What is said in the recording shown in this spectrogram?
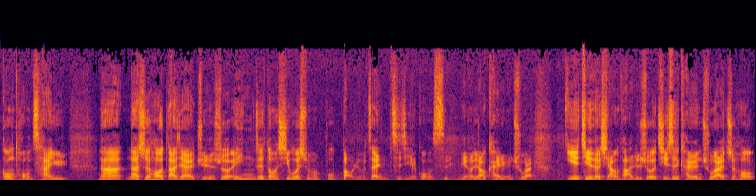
共同参与。那那时候大家也觉得说，哎，你这东西为什么不保留在你自己的公司里面，要开源出来？业界的想法就是说，其实开源出来之后，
